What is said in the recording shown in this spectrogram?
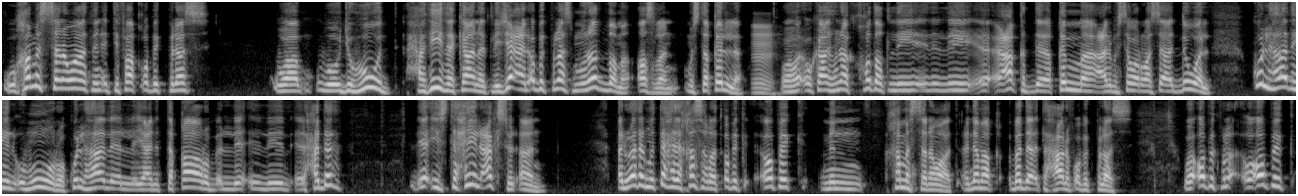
وخمس سنوات من اتفاق أوبك بلس وجهود حثيثة كانت لجعل أوبك بلس منظمة أصلا مستقلة. وكان هناك خطط لعقد قمة على مستوى رؤساء الدول. كل هذه الأمور وكل هذا يعني التقارب اللي حدث يستحيل عكسه الآن. الولايات المتحدة خسرت اوبك أوبك من خمس سنوات عندما بدأ تحالف أوبك بلس. وأوبك بلس وأوبك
